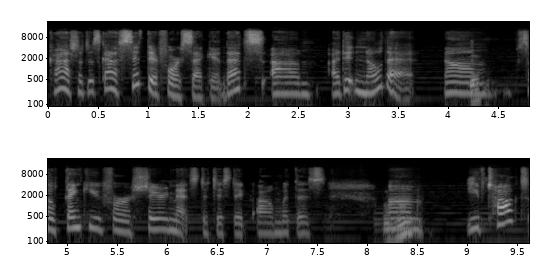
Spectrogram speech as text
gosh, I just gotta sit there for a second. That's um I didn't know that. Um so thank you for sharing that statistic um with us. Mhm. Um you've talked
